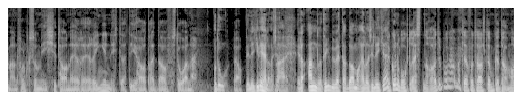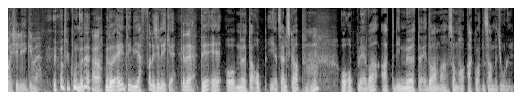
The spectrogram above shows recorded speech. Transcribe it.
mannfolk som ikke tar ned ringen etter at de har tredd av stående. På do. Ja. Det liker de heller ikke. Nei. Er det andre ting du vet at damer heller ikke liker? Jeg kunne brukt resten av radioprogrammet til å fortelle om hva damer ikke liker med. Ja, du kunne det. Ja. Men det er én ting de iallfall ikke liker. Hva er det? Det er å møte opp i et selskap og oppleve at de møter ei dame som har akkurat den samme kjolen.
